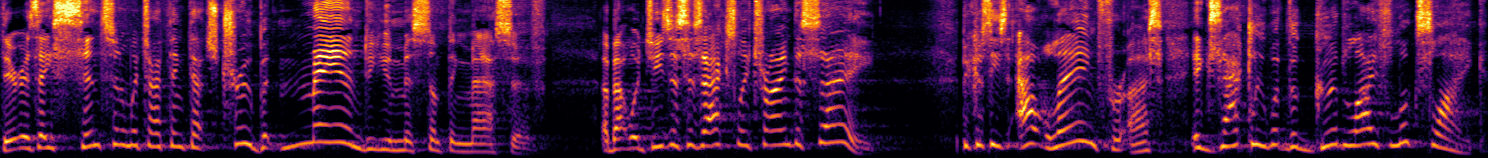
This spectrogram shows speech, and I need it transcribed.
there is a sense in which I think that's true, but man, do you miss something massive about what Jesus is actually trying to say because he's outlaying for us exactly what the good life looks like.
